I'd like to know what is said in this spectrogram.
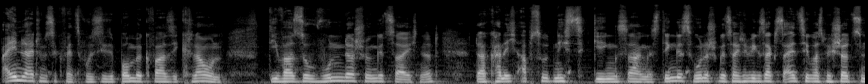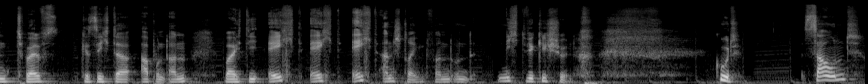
Einleitungssequenz, wo sie diese Bombe quasi klauen, die war so wunderschön gezeichnet. Da kann ich absolut nichts gegen sagen. Das Ding ist wunderschön gezeichnet. Wie gesagt, das Einzige, was mich stört, sind zwölf Gesichter ab und an, weil ich die echt, echt, echt anstrengend fand und nicht wirklich schön. Gut. Sound.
